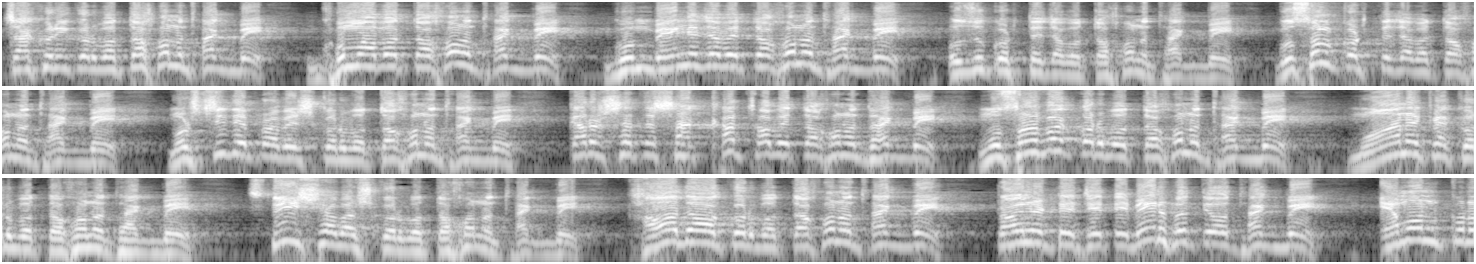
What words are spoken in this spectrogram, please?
চাকরি করব তখনও থাকবে ঘুমাবো তখনও থাকবে ঘুম ভেঙে যাবে তখনও থাকবে উজু করতে যাব তখনও থাকবে গোসল করতে যাব তখনও থাকবে মসজিদে প্রবেশ করব তখনও থাকবে কারোর সাথে সাক্ষাৎ হবে তখনও থাকবে মুসাফা করব তখনও থাকবে মোয়ানেকা করব তখনও থাকবে স্ত্রী সবাস করব তখনও থাকবে খাওয়া দাওয়া করব তখনও থাকবে টয়লেটে যেতে বের হতেও থাকবে। এমন কোন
